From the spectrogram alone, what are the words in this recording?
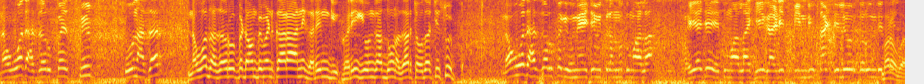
नव्वद हजार रुपये स्विफ्ट दोन हजार. नव्वद हजार रुपये डाऊन पेमेंट करा आणि घरी घरी घेऊन जा दोन हजार चौदाची स्विफ्ट. नव्वद हजार रुपये घेऊन यायचे मित्रांनो तुम्हाला. भैया जे आहे तुम्हाला ही गाडी तीन दिवसात डिलिव्हर करून देतील. बरोबर.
